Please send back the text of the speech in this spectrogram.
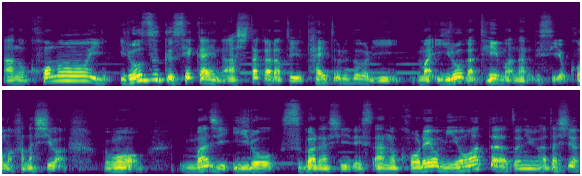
あのこの「色づく世界の明日から」というタイトル通り、まあ、色がテーマなんですよこの話は。もうマジ色素晴らしいです。あのこれを見終わった後に私は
